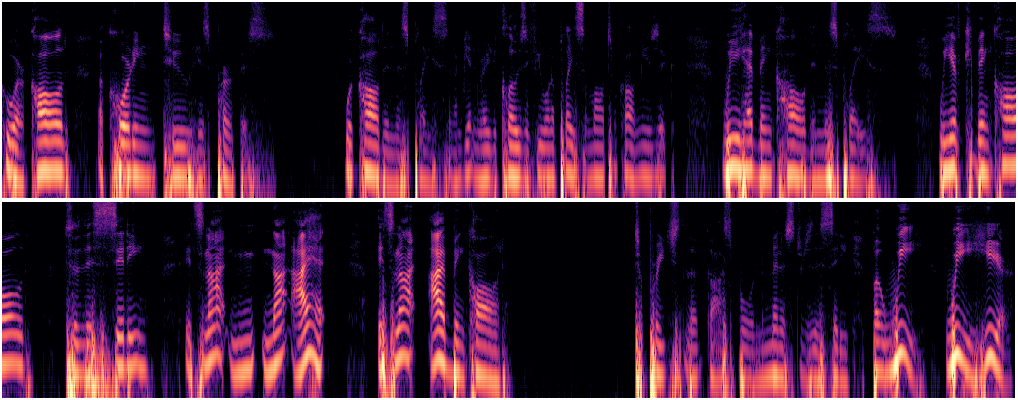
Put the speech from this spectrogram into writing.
who are called according to his purpose. we're called in this place. And I'm getting ready to close if you want to play some altar call music. We have been called in this place. We have been called to this city. It's not not I ha- it's not I've been called to preach the gospel and to minister to this city, but we we here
